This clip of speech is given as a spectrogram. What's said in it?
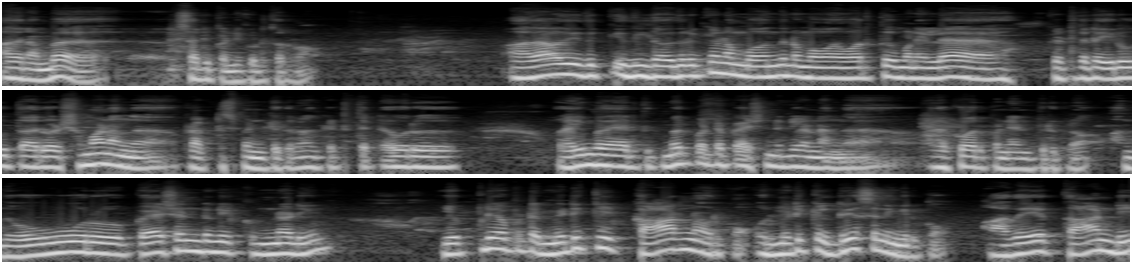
அதை நம்ம சரி பண்ணி கொடுத்துட்றோம் அதாவது இதுக்கு இதில் வரைக்கும் நம்ம வந்து நம்ம மருத்துவமனையில் கிட்டத்தட்ட இருபத்தாறு வருஷமாக நாங்கள் ப்ராக்டிஸ் பண்ணிட்டு இருக்கிறோம் கிட்டத்தட்ட ஒரு ஐம்பதாயிரத்துக்கு மேற்பட்ட பேஷண்ட்டுகளை நாங்கள் ரெக்கவர் பண்ணி அனுப்பியிருக்கிறோம். அந்த ஒவ்வொரு பேஷண்ட்டுங்களுக்கு முன்னாடியும் எப்படியாப்பட்ட மெடிக்கல் காரணம் இருக்கும் ஒரு மெடிக்கல் ரீசனிங் இருக்கும். அதையே தாண்டி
